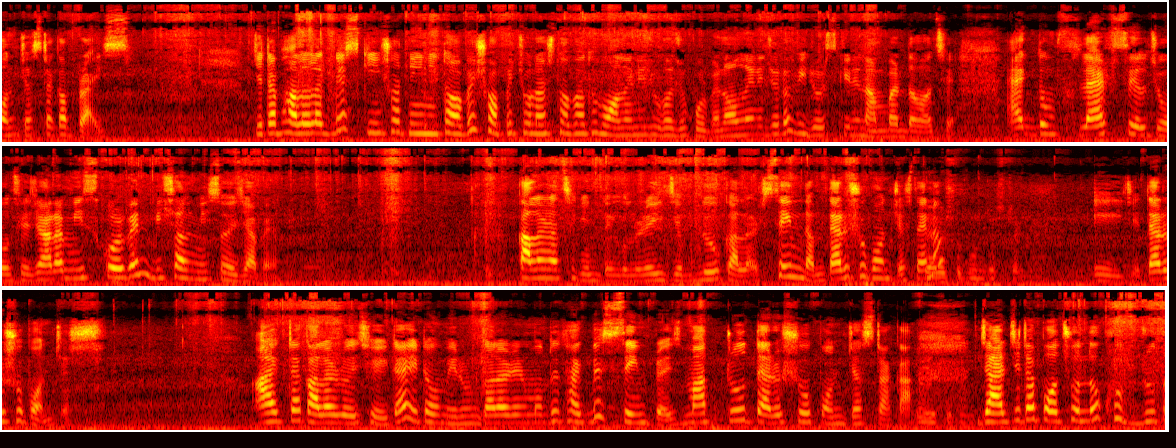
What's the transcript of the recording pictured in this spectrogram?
পঞ্চাশ টাকা প্রাইস যেটা ভালো লাগবে স্ক্রিনশট নিয়ে নিতে হবে শপে চলে আসতে হবে অথবা অনলাইনে যোগাযোগ করবেন। অনলাইনের জন্য ভিডিওর স্ক্রিনে নাম্বার দেওয়া আছে। একদম ফ্ল্যাট সেল চলছে যারা মিস করবেন বিশাল মিস হয়ে যাবে। কালার আছে কিন্তু এগুলোর এই যে ব্লু কালার সেম দাম তেরোশো পঞ্চাশ তাই না? এই যে তেরোশো পঞ্চাশ। আরেকটা কালার রয়েছে এটা এটাও মেরুন কালারের মধ্যে থাকবে সেম প্রাইস মাত্র তেরোশো পঞ্চাশ টাকা। যার যেটা পছন্দ খুব দ্রুত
